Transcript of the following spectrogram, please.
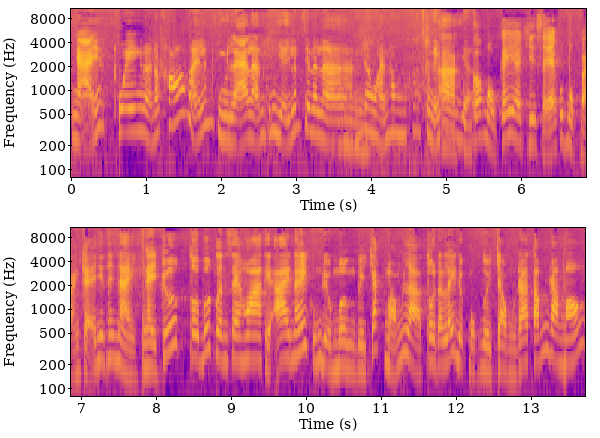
ngại quen rồi nó khó vậy lắm. Người lạ là anh cũng vậy lắm cho nên là ảnh ra ngoài anh không có tôi nghĩ không à bao giờ. cũng có một cái à, chia sẻ của một bạn trẻ như thế này. Ngày trước tôi bước lên xe hoa thì ai nấy cũng đều mừng Vì chắc mẩm là tôi đã lấy được một người chồng ra tấm ra món.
